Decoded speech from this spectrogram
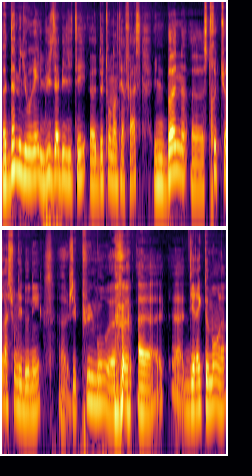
euh, d'améliorer l'usabilité euh, de ton interface, une bonne euh, structuration des données, j'ai plus le mot directement là,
